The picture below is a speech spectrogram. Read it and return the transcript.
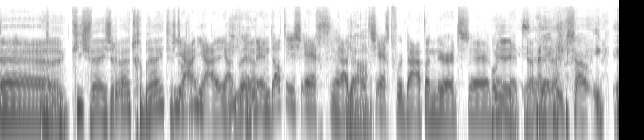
Eh, Eh, kieswijzer uitgebreid? Is dat ja, hem? ja, ja, Die? En, en dat is echt, ja, Ja. Dat, dat is echt voor data nerds. eh, Oh jee, met, ja. Nee, ik zou... Ik.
